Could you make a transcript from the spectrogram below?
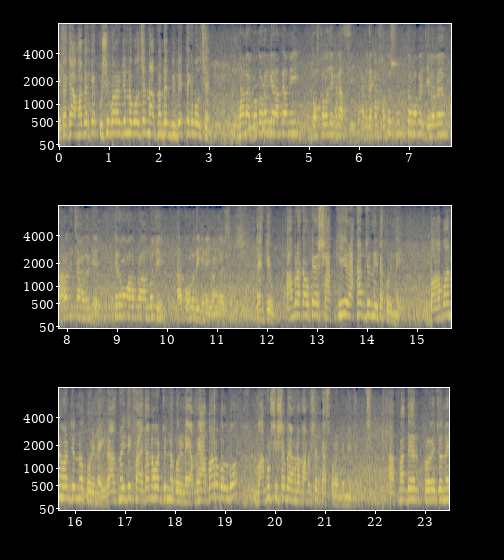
এটাকে আমাদেরকে খুশি করার জন্য বলছেন না আপনাদের বিবেক থেকে বলছেন? না না গতকালকে রাতে আমি দশটা বাজে এখানে আসছি। আমি দেখলাম স্বতঃস্ফূর্ত ভাবে যেভাবে ভাড়া দিচ্ছে আমাদেরকে এরকম আর আমরা নজির আর কখনো দেখি নাই বাংলাদেশে। থ্যাংক ইউ আমরা কাউকে সাক্ষী রাখার জন্য এটা করি নাই বাহবা নেওয়ার জন্য করি নাই রাজনৈতিক ফায়দা নেওয়ার জন্য করি নাই। আমি আবারও বলব মানুষ হিসাবে আমরা মানুষের কাজ করার জন্য এটা করছি। আপনাদের প্রয়োজনে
